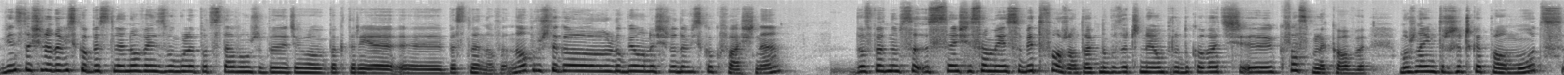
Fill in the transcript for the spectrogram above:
Więc to środowisko beztlenowe jest w ogóle podstawą, żeby działały bakterie y, beztlenowe. No oprócz tego lubią one środowisko kwaśne. No w pewnym sensie same je sobie tworzą, tak? No bo zaczynają produkować y, kwas mlekowy. Można im troszeczkę pomóc,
